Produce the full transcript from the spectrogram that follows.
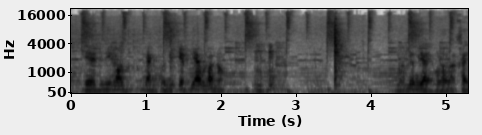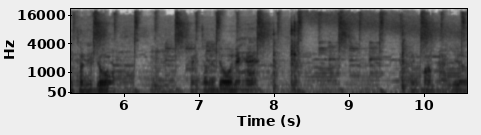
โอเค ทีนี้เราแบ่งส่วนนี้เก็บแยกไว้ก่อนเนาะ อือฮึมาเรื่องใหญ่ของเราละไข่ทอร์นาโด อืมไข่ทอร์นาโดนะฮะ เป็นความหาเรื่อง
